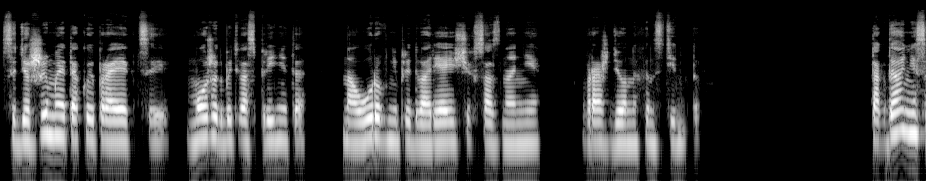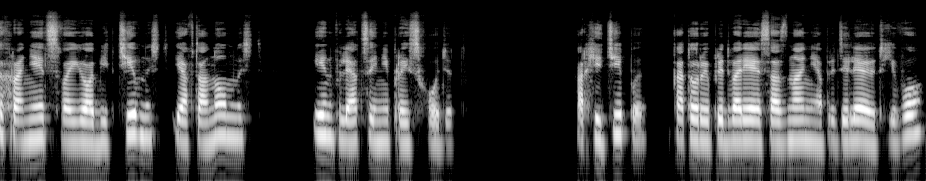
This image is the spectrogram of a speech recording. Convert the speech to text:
содержимое такой проекции может быть воспринято на уровне предваряющих сознание врожденных инстинктов. Тогда они сохраняют свою объективность и автономность, и инфляции не происходит. Архетипы, которые, предваряя сознание, определяют его,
